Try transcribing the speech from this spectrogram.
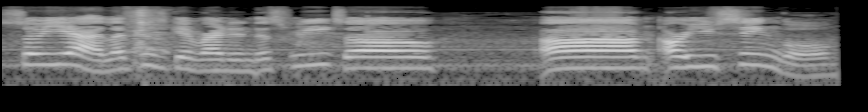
So yeah, let's just get right in this week. So, um, are you single?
